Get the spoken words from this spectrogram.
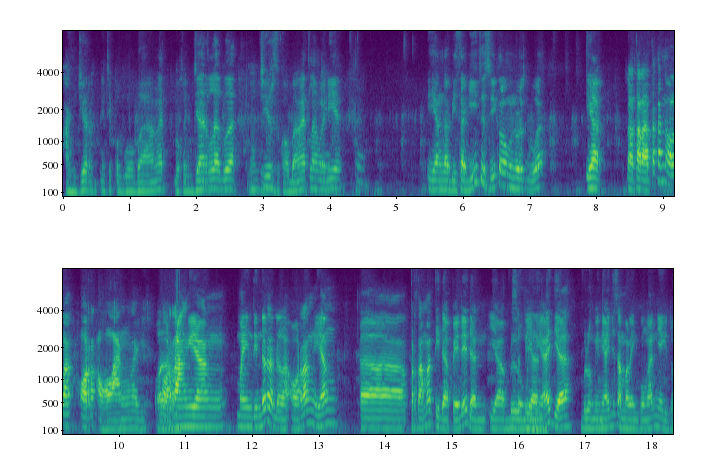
anjir ini tipe gue banget gue kejar lah gue anjir suka banget lah sama Iya, dia. ya nggak bisa gitu sih kalau menurut gue ya rata-rata kan orang orang orang lagi. Orang. orang yang main Tinder adalah orang yang eh, pertama tidak pede dan ya belum Sepian. ini aja belum ini aja sama lingkungannya gitu.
